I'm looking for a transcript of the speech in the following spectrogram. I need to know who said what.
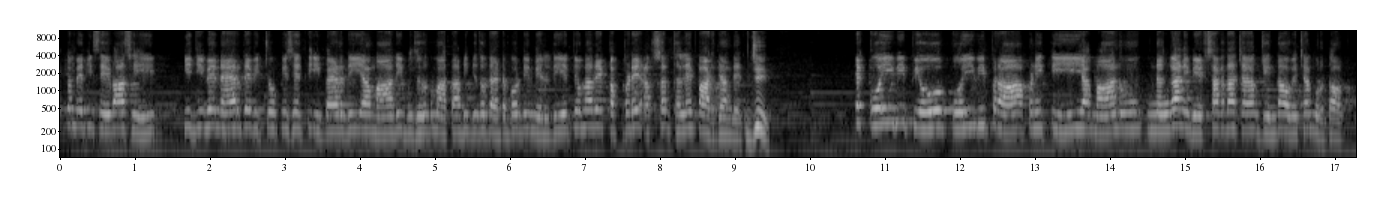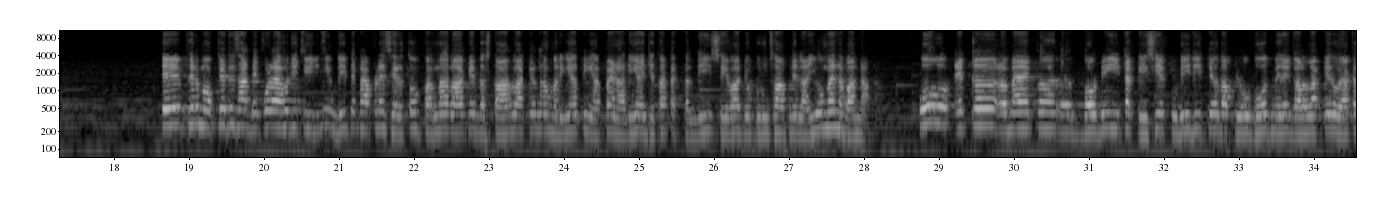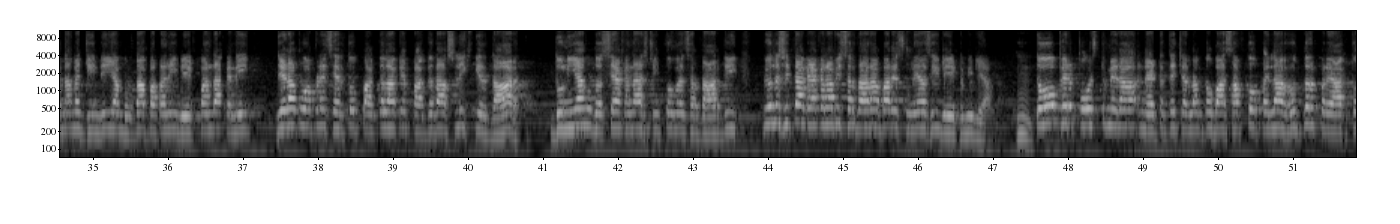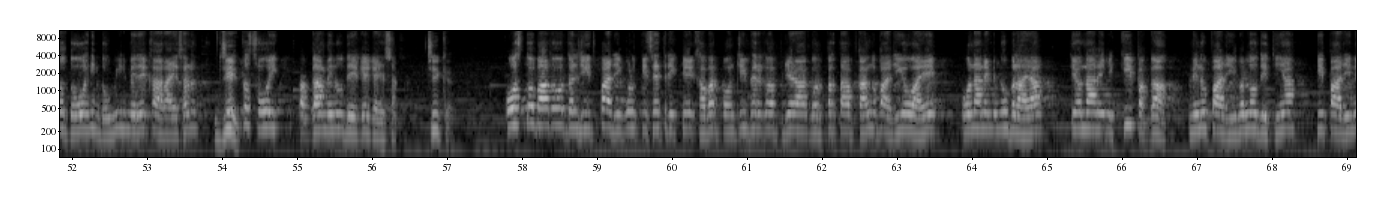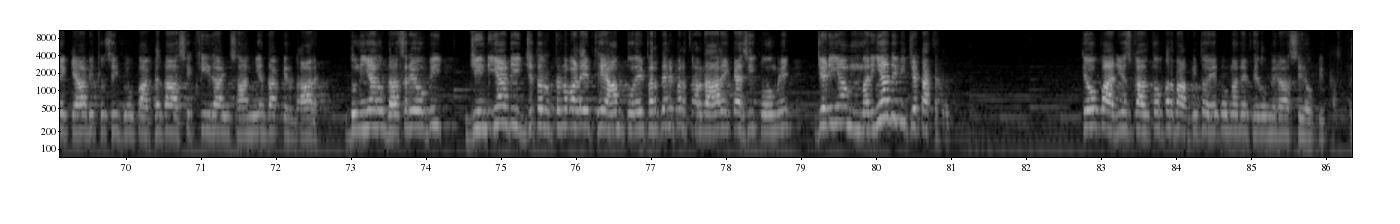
Speaker 1: ਇੱਕ ਮੇਰੀ ਸੇਵਾ ਸੀ ਕਿ ਜਿਵੇਂ ਨਹਿਰ ਦੇ ਵਿੱਚੋਂ ਕਿਸੇ ਧੀ ਭੈਣ ਦੀ ਜਾਂ ਮਾਂ ਦੀ ਬਜ਼ੁਰਗ ਮਾਤਾ ਦੀ ਜਦੋਂ ਡੈੱਡ ਬੋਡੀ ਮਿਲਦੀ ਹੈ ਤੇ ਉਹਨਾਂ ਦੇ ਕੱਪੜੇ ਅਕਸਰ ਥੱਲੇ ਪਾਟ ਜਾਂਦੇ ਨੇ।
Speaker 2: ਜੀ।
Speaker 1: ਤੇ ਕੋਈ ਵੀ ਪਿਓ ਕੋਈ ਵੀ ਭਰਾ ਆਪਣੀ ਧੀ ਜਾਂ ਮਾਂ ਨੂੰ ਨੰਗਾ ਨਹੀਂ ਵੇਖ ਸਕਦਾ ਚਾਹੇ ਉਹ ਜਿੰਦਾ ਹੋਵੇ ਚਾਹੇ ਮੁਰਦਾ ਹੋਵੇ। ਤੇ ਫਿਰ ਮੌਕੇ ਤੇ ਸਾਡੇ ਕੋਲ ਇਹੋ ਜੀ ਚੀਜ਼ ਨਹੀਂ ਹੁੰਦੀ ਤੇ ਮੈਂ ਆਪਣੇ ਸਿਰ ਤੋਂ ਪਰਨਾ ਲਾ ਕੇ ਦਸਤਾਰ ਲਾ ਕੇ ਉਹਨਾਂ ਮਰੀਆਂ ਧੀਆਂ ਭੈਣਾਂ ਦੀਆਂ ਇੱਜ਼ਤਾਂ ਟੱਕਣ ਦੀ ਸੇਵਾ ਜੋ ਗੁਰੂ ਸਾਹਿਬ ਨੇ ਲਾਈ ਉਹ ਮੈਂ ਨਿਭਾਣਾ ਉਹ ਇੱਕ ਮੈਂ ਇੱਕ ਬੋਡੀ ਢੱਕੀ ਸੀ ਇੱਕ ਕੁੜੀ ਦੀ ਤੇ ਉਹਦਾ ਪਿਓ ਬਹੁਤ ਮੇਰੇ ਗਲ ਲੱਗ ਕੇ ਰੋਇਆ। ਕਹਿੰਦਾ ਮੈਂ ਜਿੰਦੀ ਜਾਂ ਮੁਰਦਾ ਪਤਾ ਨਹੀਂ ਵੇਖ ਪਾਂਦਾ ਕਿ ਨਹੀਂ। ਜਿਹੜਾ ਤੂੰ ਆਪਣੇ ਸਿਰ ਤੋਂ ਪੱਗ ਲਾ ਕੇ ਪੱਗ ਦਾ ਅਸਲੀ ਕਿਰਦਾਰ ਦੁਨੀਆ ਨੂੰ ਦੱਸਿਆ ਕਹਿੰਦਾ ਇਸ ਚੀਜ਼ ਤੋਂ ਮੈਂ ਸਰਦਾਰ ਜੀ। ਵੀ ਉਹਨੇ ਸਿੱਧਾ ਕਹਿ ਕਹਿੰਦਾ ਵੀ ਸਰਦਾਰਾਂ ਬਾਰੇ ਸੁਣਿਆ ਸੀ ਵੇਖ ਵੀ ਲਿਆ। ਤੋ ਫਿਰ ਪੋਸਟ ਮੇਰਾ ਨੈਟ ਤੇ ਚੱਲਣ ਤੋਂ ਬਾਅਦ ਸਭ ਤੋਂ ਪਹਿਲਾਂ ਰੁਦਰ ਪ੍ਰਯਾਗ ਤੋਂ ਦੋ ਹਿੰਦੂ ਵੀ ਮੇਰੇ ਘਰ ਆਏ ਸਨ।
Speaker 2: ਜੀ।
Speaker 1: 101 ਪੱਗਾਂ ਮੈਨੂੰ ਦੇ ਕੇ ਗਏ ਸਨ।
Speaker 2: ਠੀਕ ਹੈ।
Speaker 1: ਉਸ ਤੋਂ ਬਾਅਦ ਉਹ ਦਲਜੀਤ ਭਾਜੀ ਕੋਲ ਕਿਸੇ ਤਰੀਕੇ ਖਬਰ ਪਹੁੰਚੀ, ਫਿਰ ਜਿਹੜਾ ਗੁਰਪ੍ਰਤਾਪ ਕੰਗ ਭਾਜੀ ਉਹ ਆਏ, ਉਹਨਾਂ ਨੇ ਮੈਨੂੰ ਬੁਲਾਇਆ ਤੇ ਉਹਨਾਂ ਨੇ 21 ਪੱਗਾਂ ਮੈਨੂੰ ਭਾਜੀ ਵੱਲੋਂ ਦਿੱਤੀਆਂ ਕਿ ਭਾਜੀ ਨੇ ਕਿਹਾ ਵੀ ਤੁਸੀਂ ਜੋ ਪੱਗ ਦਾ, ਸਿੱਖੀ ਦਾ, ਇਨਸਾਨੀਅਤ ਦਾ ਕਿਰਦਾਰ ਦੁਨੀਆ ਨੂੰ ਦੱਸ ਰਹੇ ਹੋ ਵੀ ਜਿੰਦੀਆਂ ਦੀ ਇੱਜ਼ਤ ਲੁੱਟਣ ਵਾਲੇ ਇੱਥੇ ਆਮ ਤੁਰੇ ਫਿਰਦੇ ਨੇ, ਪਰ ਸਰਦਾਰ ਇੱਕ ਐਸੀ ਕੌਮ ਏ ਜਿਹੜੀਆਂ ਮਰੀਆਂ ਦੀ ਵੀ ਇੱਜ਼ਤ ਟੱਕਦੇ ਤੇ ਉਹ ਭਾਜੀ ਉਸ ਗੱਲ ਤੋਂ ਪ੍ਰਭਾਵਿਤ ਹੋਏ ਤੇ ਉਹਨਾਂ ਨੇ ਫਿਰ ਉਹ ਮੇਰਾ ਸਹਿਯੋਗ ਕੀਤਾ।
